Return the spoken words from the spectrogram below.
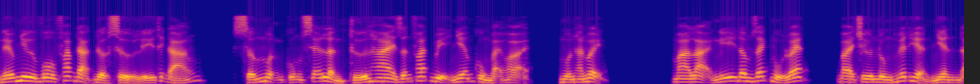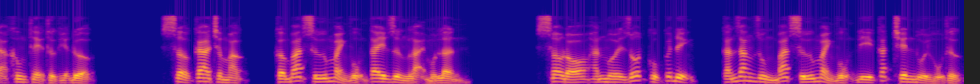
nếu như vô pháp đạt được xử lý thích đáng, sớm muộn cũng sẽ lần thứ hai dẫn phát bị nhiễm cùng bại hoại, muốn hắn bệnh mà lại nghĩ đâm rách mù loét, bài trừ nùng huyết hiển nhiên đã không thể thực hiện được. Sở ca trầm mặc, cầm bát sứ mảnh vụn tay dừng lại một lần. Sau đó hắn mới rốt cuộc quyết định, cắn răng dùng bát sứ mảnh vụn đi cắt trên đùi hụ thực.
